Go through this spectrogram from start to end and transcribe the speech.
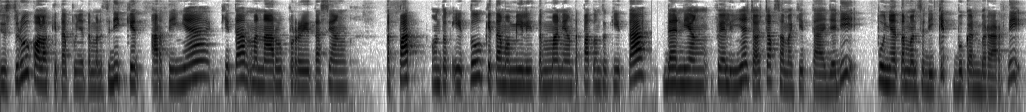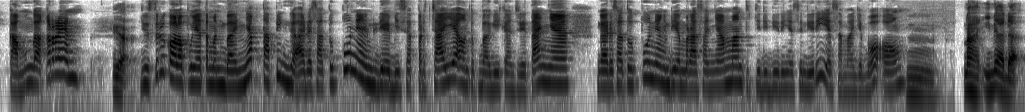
Justru kalau kita punya teman sedikit artinya kita menaruh prioritas yang tepat untuk itu kita memilih teman yang tepat untuk kita dan yang value-nya cocok sama kita. Jadi punya teman sedikit bukan berarti kamu nggak keren Iya. Justru kalau punya teman banyak tapi nggak ada satupun yang dia bisa percaya untuk bagikan ceritanya, nggak ada satupun yang dia merasa nyaman untuk jadi dirinya sendiri ya sama aja bohong. Hmm. nah ini ada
